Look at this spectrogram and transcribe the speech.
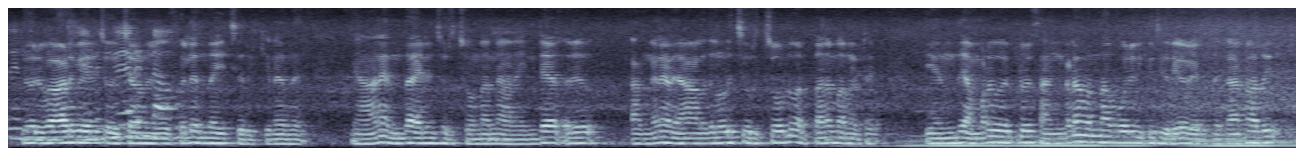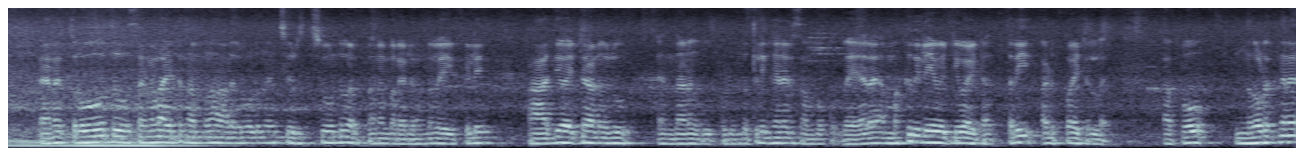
പിന്നെ ഒരുപാട് പേര് ചോദിച്ചാണ് ലൂഫിൽ എന്തായി ചിരിക്കണെന്ന്? ഞാൻ എന്തായാലും ചിരിച്ചുകൊണ്ട് തന്നെയാണ്. എന്റെ ഒരു അങ്ങനെയാണ്. ഞാൻ ആളുകളോട് ചിരിച്ചുകൊണ്ട് വർത്താനം പറഞ്ഞിട്ട് എന്ത് നമ്മുടെ വീട്ടിലൊരു സങ്കടം വന്നാൽ പോലും എനിക്ക് ചെറിയ വരുന്നത് കാരണം അത് കാരണം എത്രയോ ദിവസങ്ങളായിട്ട് നമ്മൾ ആളുകളോട് ഞാൻ ചിരിച്ചുകൊണ്ട് വർത്താനം പറയല്ലോ. നമ്മുടെ ലൈഫിൽ ആദ്യമായിട്ടാണ് ഒരു എന്താണ് കുടുംബത്തിൽ ഇങ്ങനെ ഒരു സംഭവം. വേറെ നമുക്ക് റിലേറ്റീവായിട്ട് അത്രയും അടുപ്പായിട്ടുള്ളത് അപ്പോൾ നിങ്ങളോടൊക്കെ ഇങ്ങനെ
